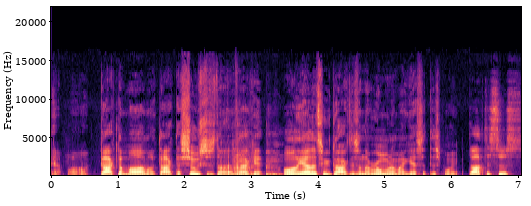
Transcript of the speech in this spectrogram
Yeah, well, Dr. Mama, Dr. Seuss is the fucking only other two doctors in the room with him, I guess, at this point. Dr. Seuss,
